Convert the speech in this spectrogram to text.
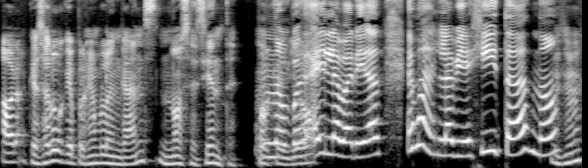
Ahora, que es algo que, por ejemplo, en Gantz no se siente. No, pues yo- hay la variedad. Es más, la viejita, ¿no? Ujú.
